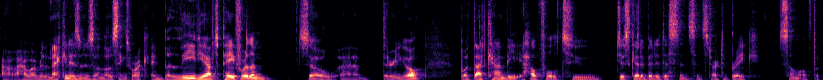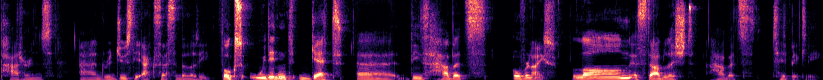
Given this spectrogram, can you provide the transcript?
uh, however the mechanisms on those things work, I believe you have to pay for them. So um, there you go. But that can be helpful to just get a bit of distance and start to break some of the patterns and reduce the accessibility. Folks, we didn't get uh, these habits overnight. Long established habits, typically,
